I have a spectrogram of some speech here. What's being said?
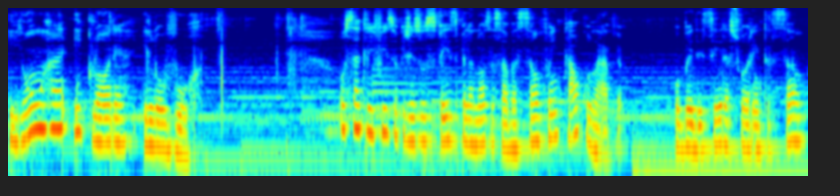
e honra e glória e louvor. O sacrifício que Jesus fez pela nossa salvação foi incalculável. Obedecer à sua orientação,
